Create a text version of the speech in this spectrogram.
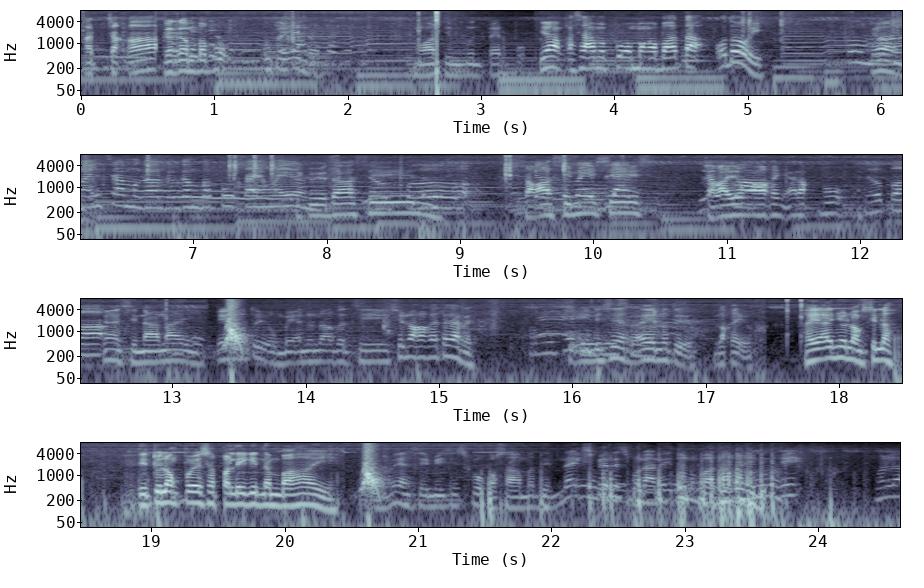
at saka gagamba po. Okay, ano? Mga timbun per po. Yan, kasama po ang mga bata. Odoy, Po, Yan. mga kainsa, magagagamba po tayo si ngayon. Kuya Dasil, Oo. saka si Mrs. Saka yung aking anak po. Hello po. Yan, si nanay. Eh, ano to yun? May ano na agad si... Sino nakakita na rin? Si Edie sir. Ayun ano to yun. Laki oh. Hayaan nyo lang sila. Dito lang po yan sa paligid ng bahay. Ano yan, si Mrs. po kasama din. Na-experience mo na ito nung bata kayo. Hindi. Wala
